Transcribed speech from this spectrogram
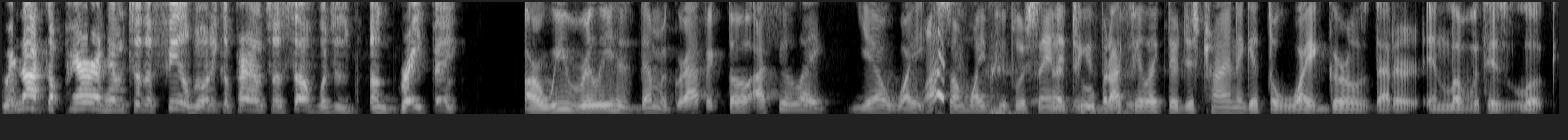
we're not comparing him to the field. We're only comparing him to himself, which is a great thing. Are we really his demographic though? I feel like yeah, white. What? Some white people are saying it too, but I feel like they're just trying to get the white girls that are in love with his look,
